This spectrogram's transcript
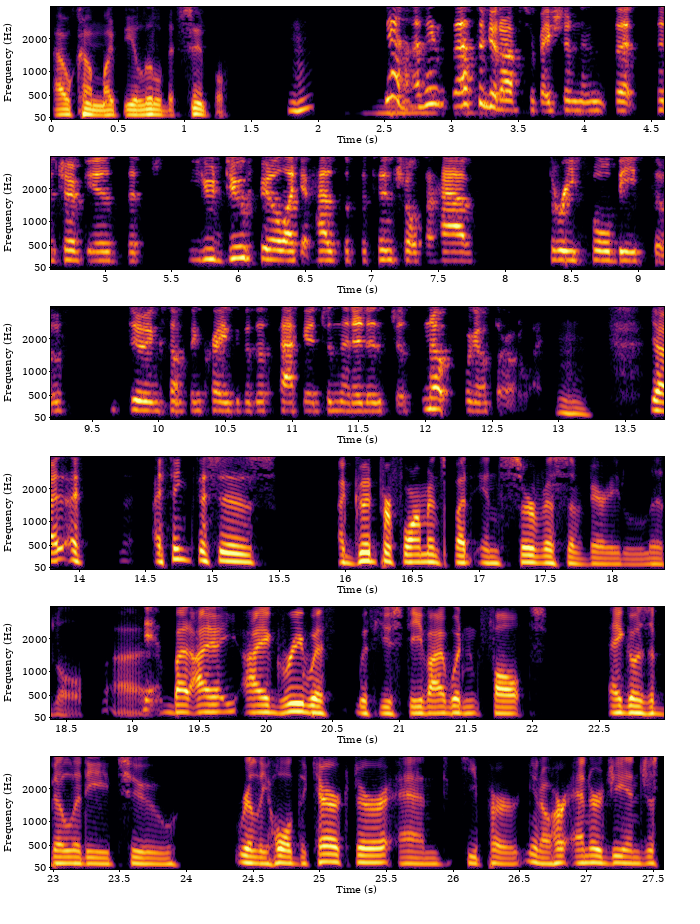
outcome might be a little bit simple. Mm-hmm. Yeah, I think that's a good observation. And that the joke is that you do feel like it has the potential to have three full beats of doing something crazy with this package, and then it is just nope, we're gonna throw it away. Mm-hmm. Yeah, I, I think this is a good performance, but in service of very little. Uh, yeah. But I I agree with with you, Steve. I wouldn't fault Ego's ability to really hold the character and keep her, you know, her energy and just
